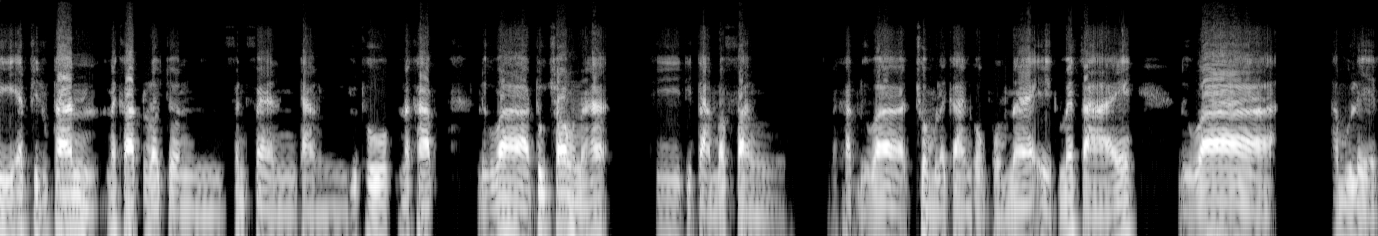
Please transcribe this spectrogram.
ครับสวัสดีเอฟซีทุกท่านนะครับตลอดจนแฟนๆ ทาง YouTube นะครับ หรือว่าทุกช่องนะฮะที่ติดตามรับฟังนะครับ หรือว่าชมรายการของผมนะเอกแม่สาย หรือว่าอ m u l e t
